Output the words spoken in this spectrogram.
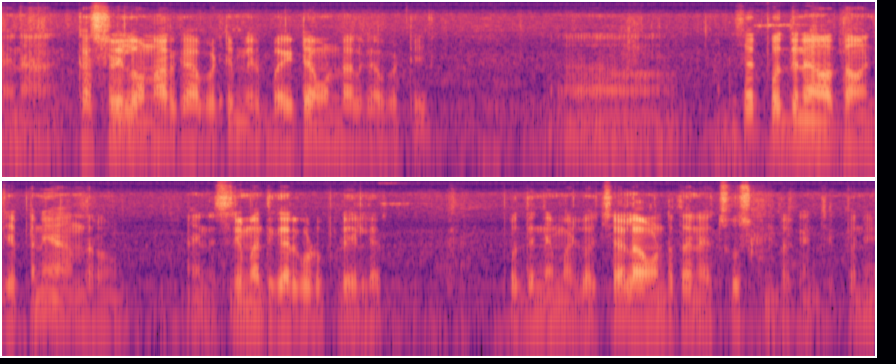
ఆయన కస్టడీలో ఉన్నారు కాబట్టి మీరు బయట ఉండాలి కాబట్టి అంటే సార్ పొద్దునే వద్దామని చెప్పని అందరం ఆయన శ్రీమతి గారు కూడా ఇప్పుడు వెళ్ళారు. పొద్దున్నే మళ్ళీ వచ్చి ఎలా ఉంటుంది అనేది చూసుకుంటాకని చెప్పని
